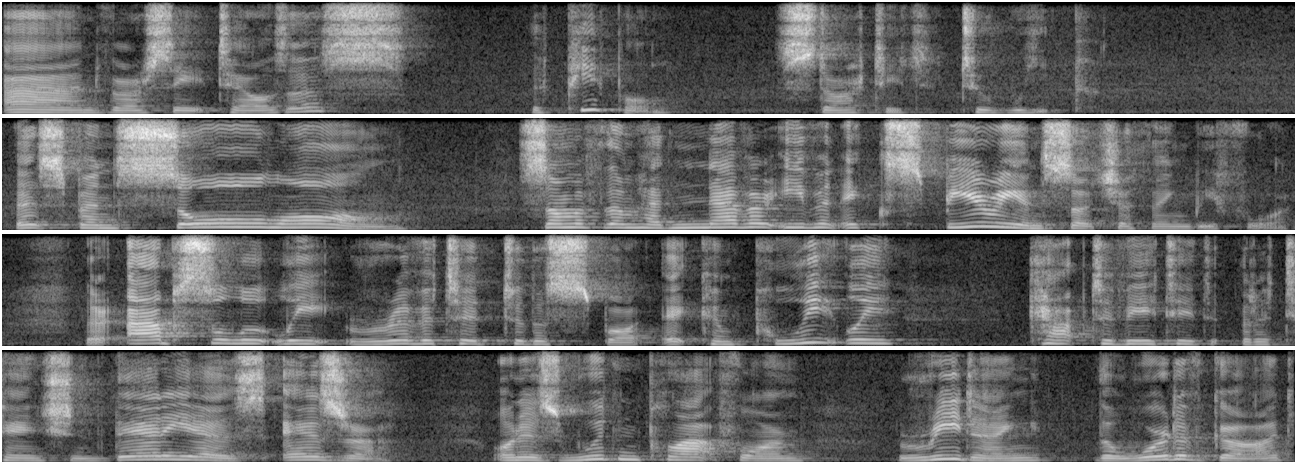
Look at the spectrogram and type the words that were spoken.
And verse 8 tells us the people started to weep. It's been so long. Some of them had never even experienced such a thing before. They're absolutely riveted to the spot. It completely captivated their attention. There he is, Ezra, on his wooden platform, reading the Word of God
